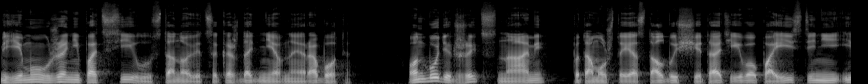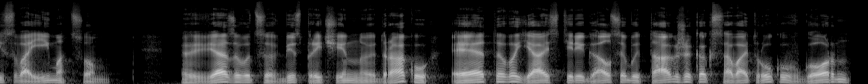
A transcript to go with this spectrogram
ему уже не под силу становится каждодневная работа. Он будет жить с нами, потому что я стал бы считать его поистине и своим отцом. Ввязываться в беспричинную драку – этого я остерегался бы так же, как совать руку в горн.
